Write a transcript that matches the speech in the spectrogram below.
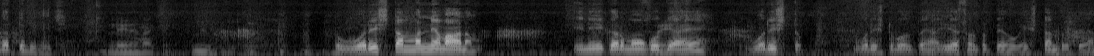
दत्त विलेज। ले लेना तो वरिष्ठम मन्यमानम। इन्हीं कर्मों को क्या है? वरिष्ठ वरिष्ठ बोलते हैं यहाँ यशवन प्रत्यय हो गया इष्टन प्रत्यय।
